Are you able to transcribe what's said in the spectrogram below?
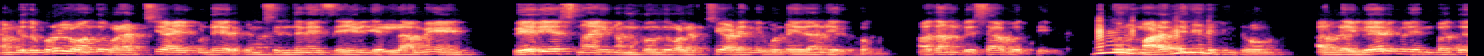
நம்மளது உடல் வந்து வளர்ச்சி ஆகிக்கொண்டே இருக்கும். சிந்தனை செயல் எல்லாமே வேரியஸ் நாய் நமக்கு வந்து வளர்ச்சி அடைந்து கொண்டே தான் இருக்கும். அதான் விசாபத்தி ஒரு மரத்தை நடுகின்றோம். அதனுடைய வேர்கள் என்பது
